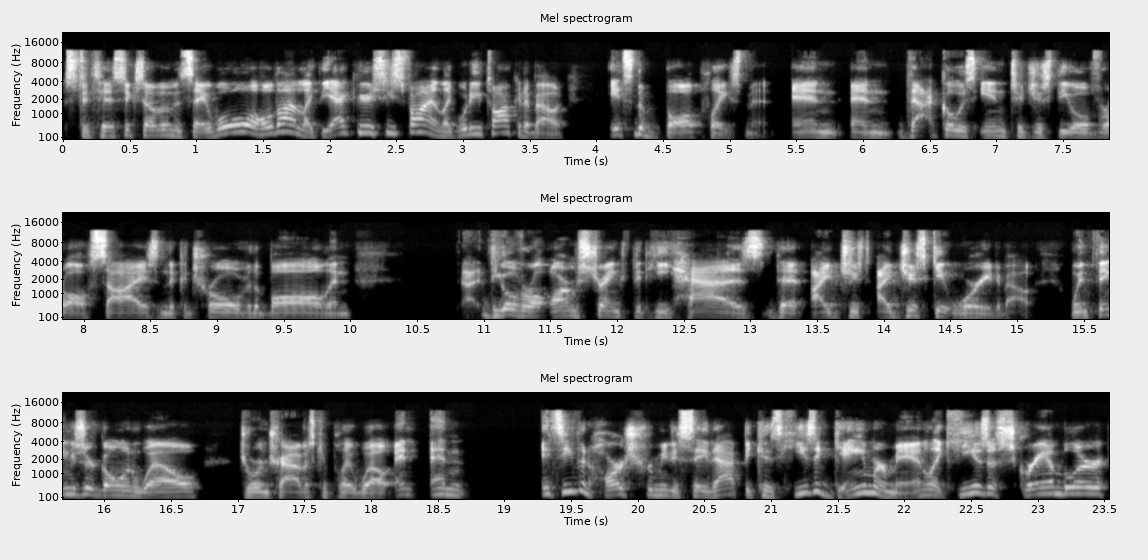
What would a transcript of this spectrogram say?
statistics of him and say, "Whoa, whoa, hold on! Like the accuracy's fine. Like what are you talking about?" It's the ball placement, and and that goes into just the overall size and the control over the ball and uh, the overall arm strength that he has. That I just I just get worried about when things are going well. Jordan Travis can play well, and and it's even harsh for me to say that because he's a gamer, man. Like he is a scrambler.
